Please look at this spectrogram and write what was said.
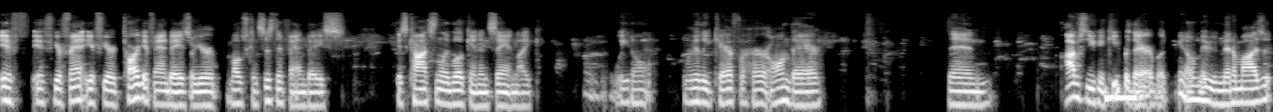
if if your fan if your target fan base or your most consistent fan base is constantly looking and saying like we don't really care for her on there then obviously you can keep her there but you know maybe minimize it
